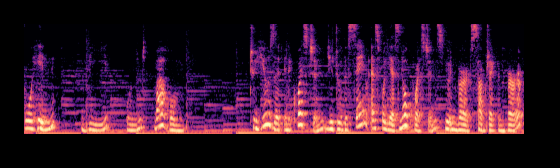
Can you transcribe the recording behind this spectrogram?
wohin, wie und warum. To use it in a question, you do the same as for yes-no questions. You invert subject and verb,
